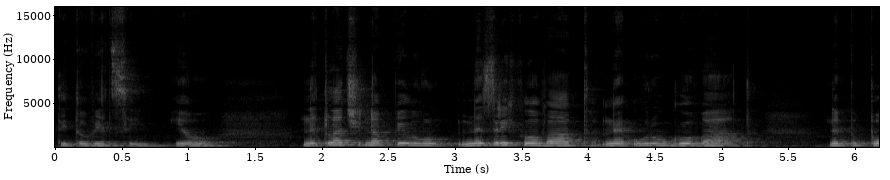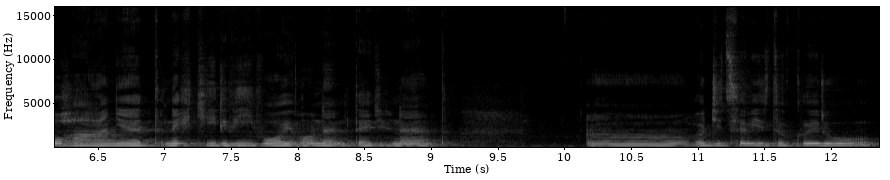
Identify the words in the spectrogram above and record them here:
tyto věci, jo. Netlačit na pilu, nezrychlovat, neurugovat, nepopohánět, nechtít vývoj honem teď hned. uh, hodit se víc do klidu,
